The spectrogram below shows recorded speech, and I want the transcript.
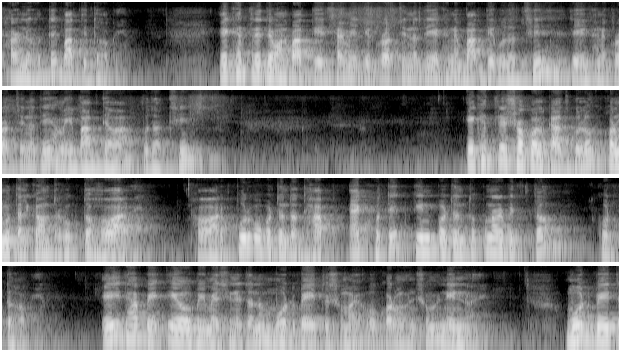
সারণী হতে বাদ দিতে হবে। এক্ষেত্রে যেমন বাদ দিয়েছি আমি, যে ক্রস চিহ্ন দিয়ে এখানে বাদ দিয়ে বোঝাচ্ছি, যে এখানে ক্রস চিহ্ন দিয়ে আমি বাদ দেওয়া বোঝাচ্ছি। এক্ষেত্রে সকল কাজগুলো কর্মতালিকা অন্তর্ভুক্ত হওয়ার হওয়ার পূর্ব পর্যন্ত ধাপ এক হতে তিন পর্যন্ত পুনরাবৃত্ত করতে হবে। এই ধাপে এ ও বি মেশিনের জন্য মোট ব্যয়িত সময় ও কর্মহীন সময় নির্ণয়। মোট ব্যয়িত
